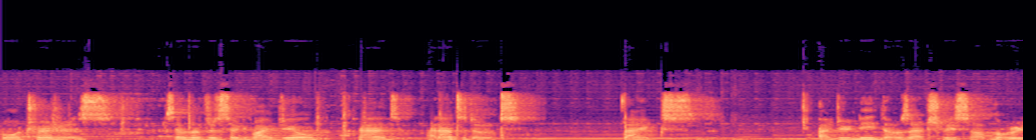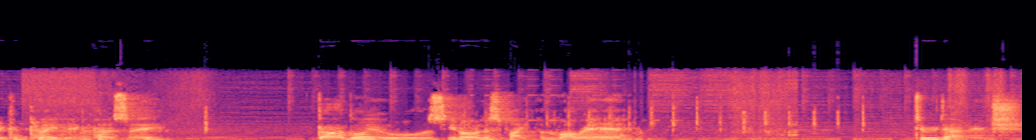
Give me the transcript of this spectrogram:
more treasures. 775 gil and an antidote. Thanks. I do need those actually, so I'm not really complaining per se. Gargoyles! You know what, let's fight them while we're here. Two damage.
